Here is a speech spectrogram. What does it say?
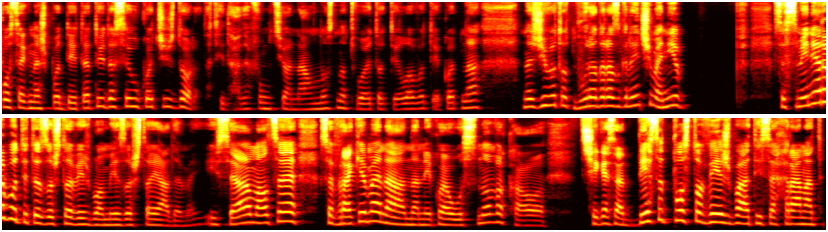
посегнеш под детето и да се укочиш дора, да ти даде функционалност на твоето тело во текот на, на животот. Мора да разграничиме. Ние се сменја работите зашто вежбаме и зашто јадеме. И сега малце се враќаме на, на некоја основа, као чека се 10% вежба, а ти се хранат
